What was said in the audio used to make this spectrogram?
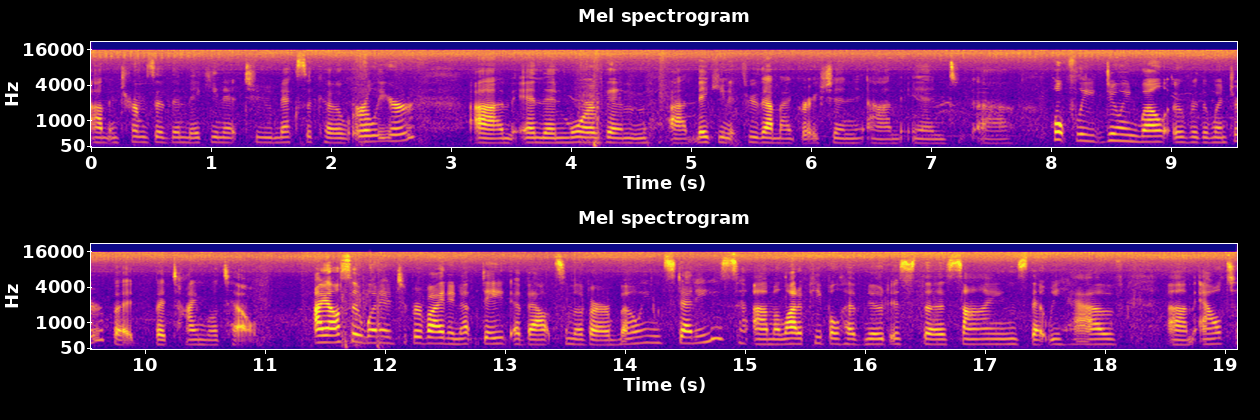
um, in terms of them making it to Mexico earlier. Um, and then more of them uh, making it through that migration um, and uh, hopefully doing well over the winter, but, but time will tell. I also wanted to provide an update about some of our mowing studies. Um, a lot of people have noticed the signs that we have um, out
